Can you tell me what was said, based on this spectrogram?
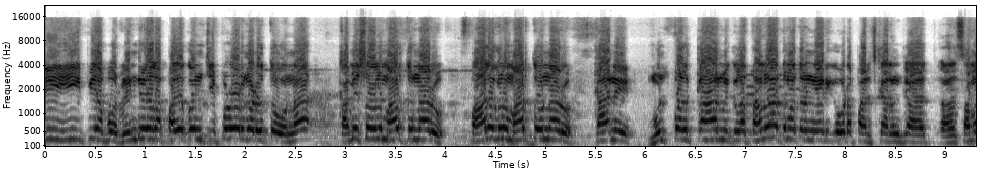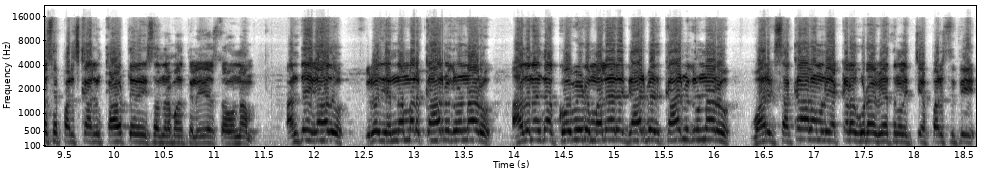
ఈ ఈపీఎఫ్ రెండు వేల పదకొండు నుంచి ఇప్పటివరకు అడుగుతూ ఉన్నా కమిషనర్లు మారుతున్నారు పాలకులు మారుతున్నారు కానీ మున్సిపల్ కార్మికుల తర్వాత మాత్రం నేటికి కూడా పరిష్కారం కా- సమస్య పరిష్కారం కావట్లేదు ఈ సందర్భంగా తెలియజేస్తూ ఉన్నాం. అంతేకాదు ఈరోజు ఎన్నమ్మర్ కార్మికులు ఉన్నారు అదనంగా కోవిడ్ మలేరియా గార్బేజ్ కార్మికులు ఉన్నారు వారికి సకాలంలో ఎక్కడ కూడా వేతనాలు ఇచ్చే పరిస్థితి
